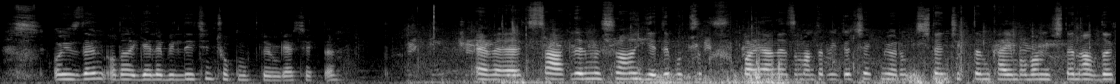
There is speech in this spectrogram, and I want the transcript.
o yüzden o da gelebildiği için çok mutluyum gerçekten. Evet, saatlerimiz şu an yedi buçuk. Bayağı ne zamandır video çekmiyorum. İşten çıktım, kayınbabam işten aldık.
